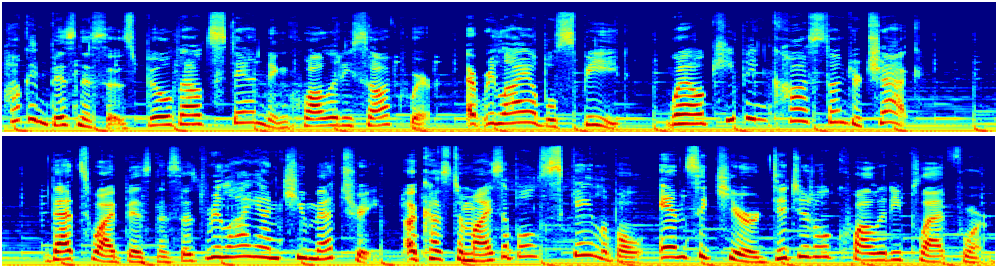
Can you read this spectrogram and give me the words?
How can businesses build outstanding quality software at reliable speed while keeping costs under check? That's why businesses rely on QMetry, a customizable, scalable, and secure digital quality platform.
